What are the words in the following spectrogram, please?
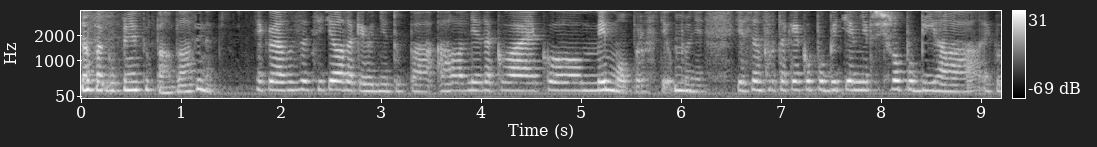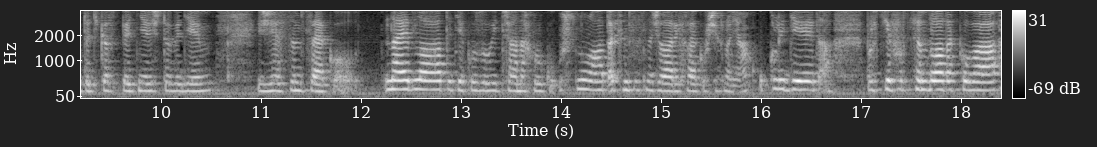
No fakt úplně tupá, blázinec. Jako já jsem se cítila taky hodně tupá a hlavně taková jako mimo prostě úplně. Hmm. Že jsem furt tak jako po bytě, mě přišlo pobíhala, jako teďka zpětně, když to vidím, že jsem se jako najedla, teď jako Zoe třeba na chvilku usnula, tak jsem se snažila rychle jako všechno nějak uklidit a prostě furt jsem byla taková uh,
